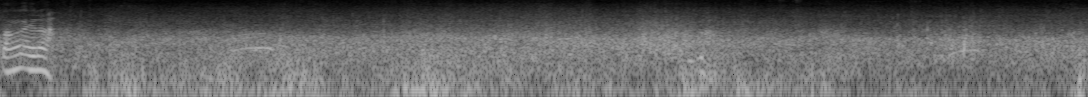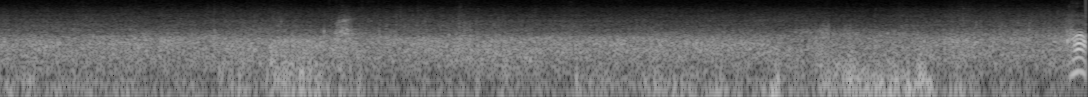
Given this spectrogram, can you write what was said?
Tangay na. Ha.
